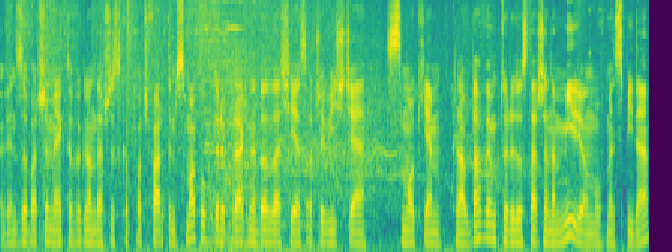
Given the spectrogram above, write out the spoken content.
Więc zobaczymy jak to wygląda wszystko po czwartym smoku, który pragnę dodać jest oczywiście smokiem cloudowym, który dostarcza nam milion movement speeda.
